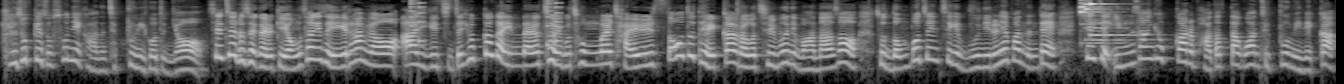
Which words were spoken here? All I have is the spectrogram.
계속 계속 손이 가는 제품이거든요. 실제로 제가 이렇게 영상에서 얘기를 하면 아 이게 진짜 효과가 있나요? 저 이거 정말 잘 써도 될까요? 라고 질문이 많아서 저 넘버즈인 측에 문의를 해봤는데 실제 임상 효과를 받았다고 한 제품이니까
